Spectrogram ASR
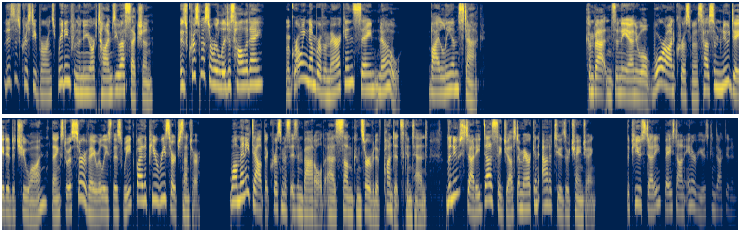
This is Kristi Burns reading from the New York Times U.S. section. Is Christmas a religious holiday? A growing number of Americans say no. By Liam Stack. Combatants in the annual War on Christmas have some new data to chew on, thanks to a survey released this week by the Pew Research Center. While many doubt that Christmas is embattled, as some conservative pundits contend, the new study does suggest American attitudes are changing. The Pew study, based on interviews conducted in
